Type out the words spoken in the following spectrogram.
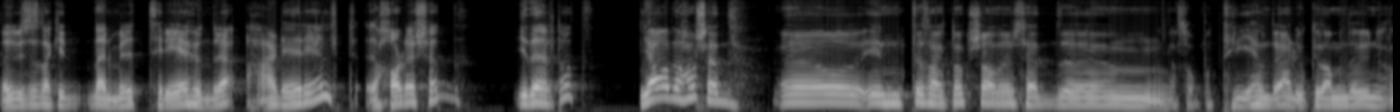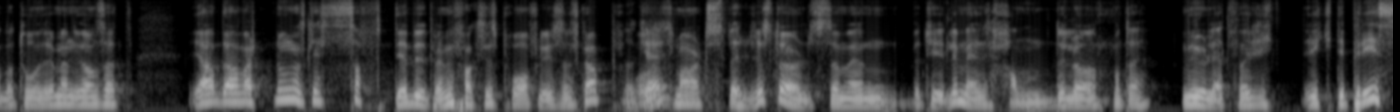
Men hvis vi snakker nærmere 300, er det reelt? Har det skjedd i det hele tatt? Ja, det har skjedd. Uh, og interessant nok så har det skjedd uh, altså På 300 er det jo ikke, da, men det er underkant av 200. Men uansett. Ja, det har vært noen ganske saftige budpremier faktisk på flyselskap. Okay. Og som har vært større størrelse, men betydelig mer handel og måte, mulighet for riktig pris.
